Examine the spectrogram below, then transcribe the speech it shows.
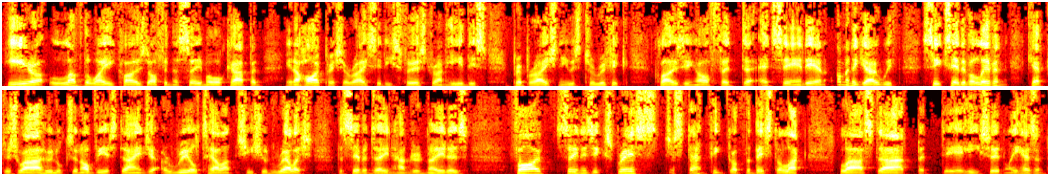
here. I love the way he closed off in the Seymour Cup and in a high pressure race at his first run here this preparation. He was terrific closing off at, uh, at Sandown. I'm going to go with 6 out of 11. Cap de Joie, who looks an obvious danger, a real talent. She should relish the 1700 metres. Five, Cena's Express, just don't think got the best of luck last start, but yeah, he certainly hasn't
